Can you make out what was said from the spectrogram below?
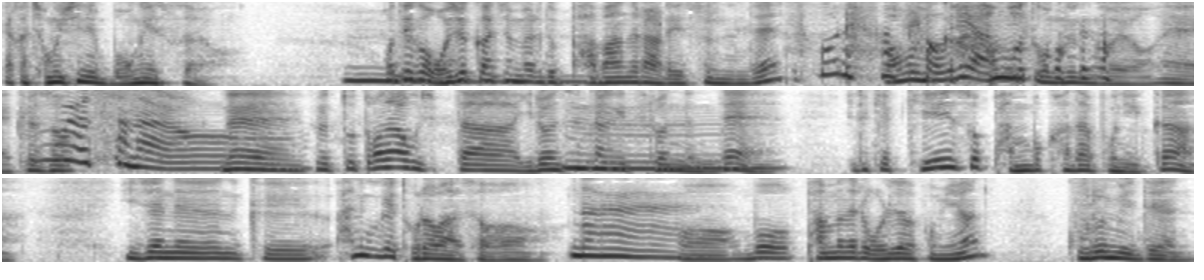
약간 정신이 멍했어요. 음. 어디가 어제까지만 해도 밤하늘 아래 있었는데 서울에서 별이 아무것도 없는 거예요. 네, 그래서 그렇잖아요. 네, 그리고 또 떠나고 싶다 이런 생각이 음. 들었는데 이렇게 계속 반복하다 보니까 이제는 그 한국에 돌아와서 네. 어뭐 밤하늘을 올리다 보면 구름이든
